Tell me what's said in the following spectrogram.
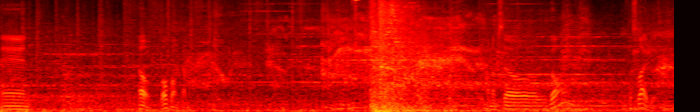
And oh, both of them. And I'm still going. Like it.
